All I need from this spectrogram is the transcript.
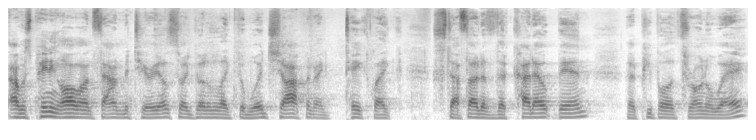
I was painting all on found materials, so I'd go to like the wood shop and I'd take like stuff out of the cutout bin that people had thrown away.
